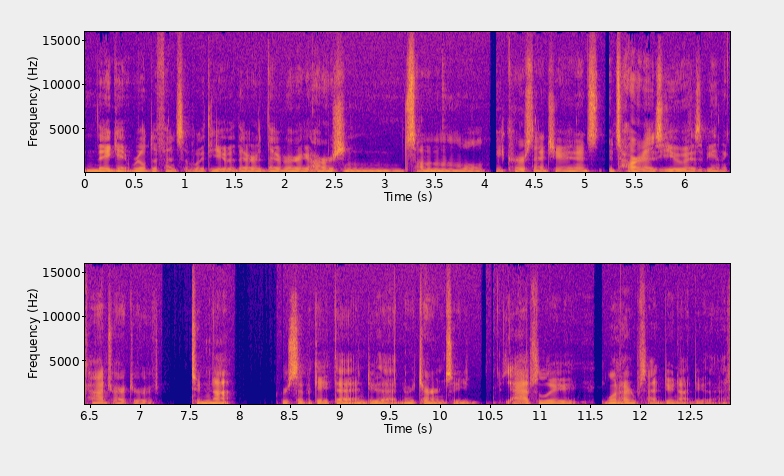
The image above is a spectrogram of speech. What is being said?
they get real defensive with you. They're they're very harsh, and some will be cursing at you. And it's it's hard as you as being the contractor to not reciprocate that and do that in return. So you Yeah. absolutely one hundred percent do not do that.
